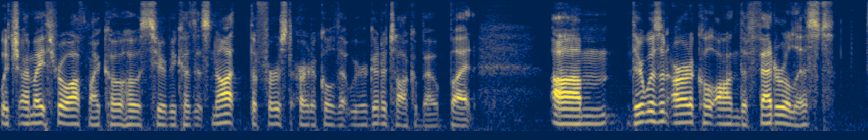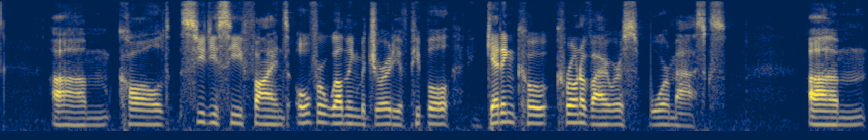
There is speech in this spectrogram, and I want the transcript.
which I might throw off my co-hosts here because it's not the first article that we were going to talk about, but um, there was an article on the Federalist um, called "CDC finds overwhelming majority of people getting co- coronavirus wore masks," um,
